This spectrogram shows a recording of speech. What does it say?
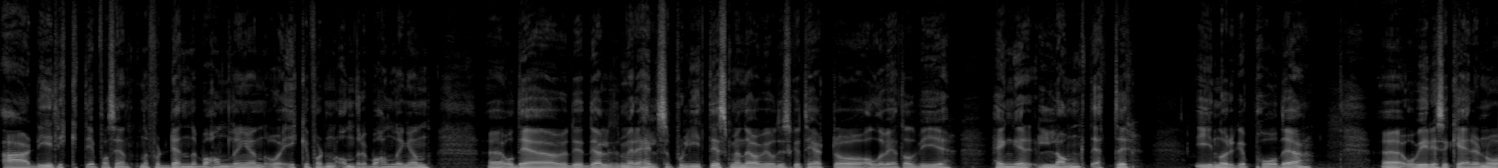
er de riktige pasientene for denne behandlingen og ikke for den andre behandlingen. Uh, og det, det, er litt mer helsepolitisk, men det har vi jo diskutert, og alle vet at vi henger langt etter i Norge på det. Uh, og vi risikerer nå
